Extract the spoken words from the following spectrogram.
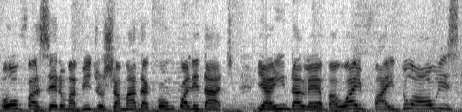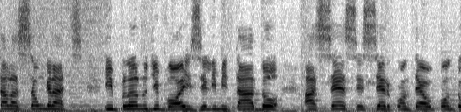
ou fazer uma videochamada com qualidade. E ainda leva Wi-Fi dual instalação grátis e plano de voz ilimitado. Acesse sercontel.com.br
